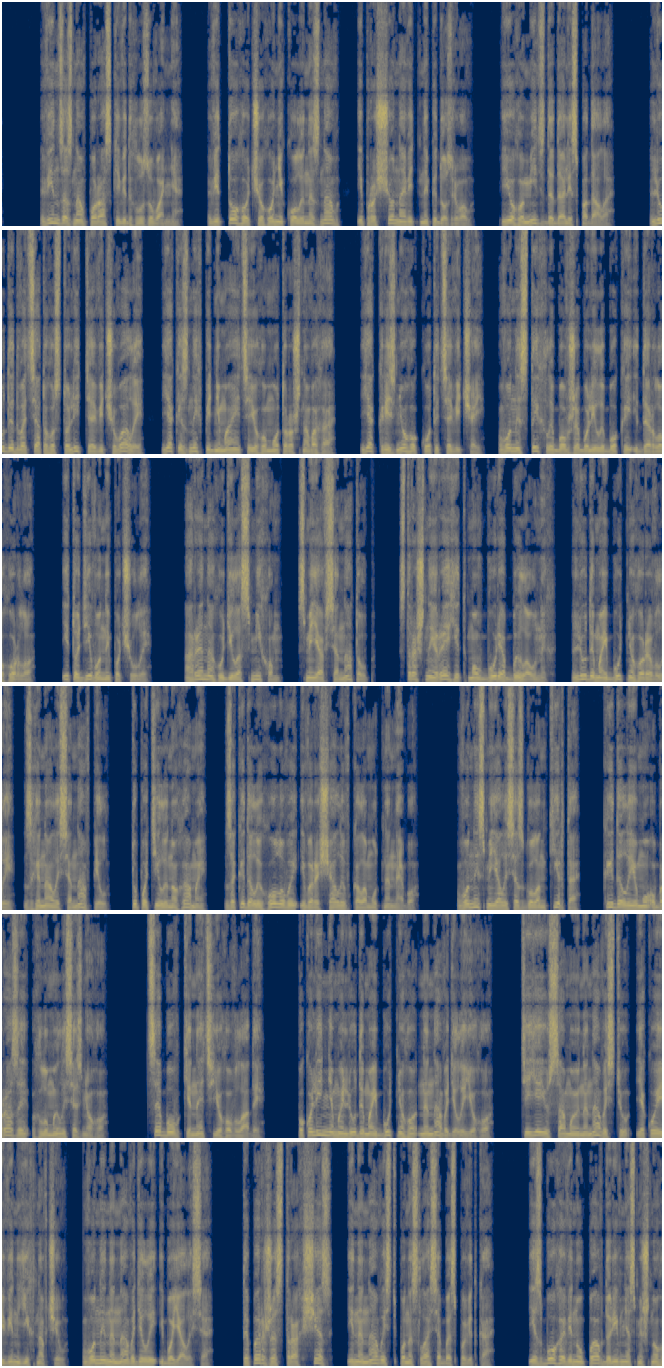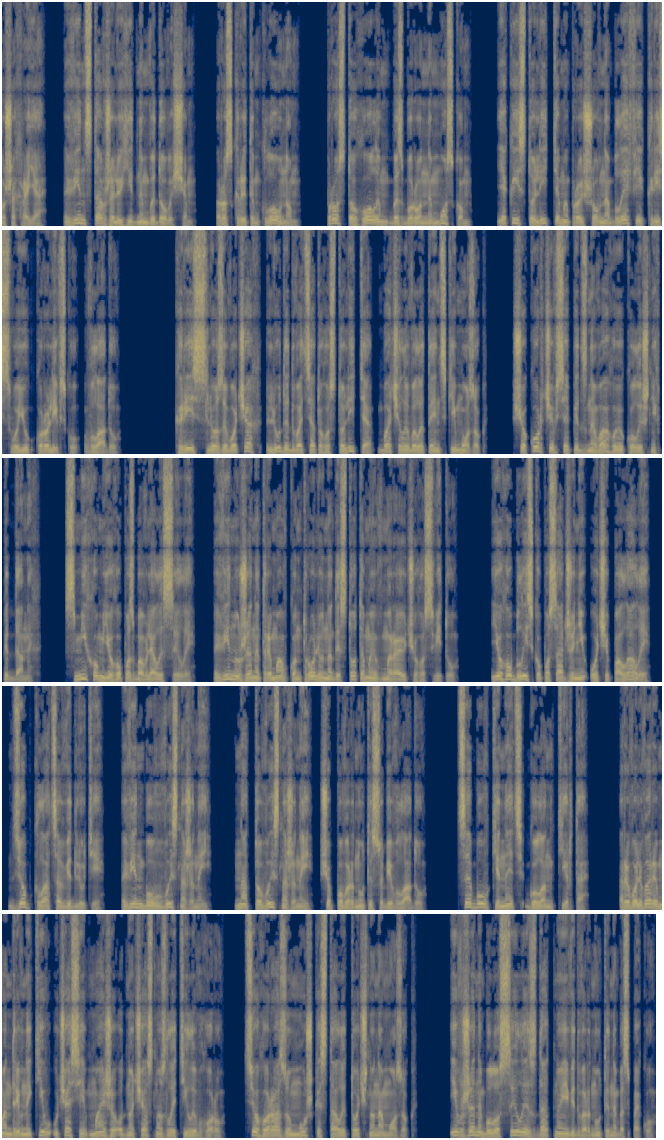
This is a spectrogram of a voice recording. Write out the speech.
Він зазнав поразки від глузування, від того, чого ніколи не знав і про що навіть не підозрював, його міць дедалі спадала. Люди ХХ століття відчували, як із них піднімається його моторошна вага, як крізь нього котиться відчай. Вони стихли, бо вже боліли боки і дерло горло, і тоді вони почули. Арена гуділа сміхом, сміявся натовп, страшний регіт, мов буря, била у них. Люди майбутнього ревли, згиналися навпіл, тупотіли ногами, закидали голови і верещали в каламутне небо. Вони сміялися з Голанкірта, кидали йому образи, глумилися з нього. Це був кінець його влади. Поколіннями люди майбутнього ненавиділи його, тією самою ненавистю, якої він їх навчив. Вони ненавиділи і боялися. Тепер же страх щез, і ненависть понеслася без повідка. Із Бога він упав до рівня смішного шахрая. Він став жалюгідним видовищем, розкритим клоуном, просто голим безборонним мозком, який століттями пройшов на блефі крізь свою королівську владу. Крізь сльози в очах люди ХХ століття бачили велетенський мозок, що корчився під зневагою колишніх підданих. Сміхом його позбавляли сили. Він уже не тримав контролю над істотами вмираючого світу. Його близько посаджені очі палали, дзьоб клацав від люті. Він був виснажений, надто виснажений, щоб повернути собі владу. Це був кінець Голанкірта. Револьвери мандрівників у часі майже одночасно злетіли вгору. Цього разу мушки стали точно на мозок, і вже не було сили, здатної відвернути небезпеку.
